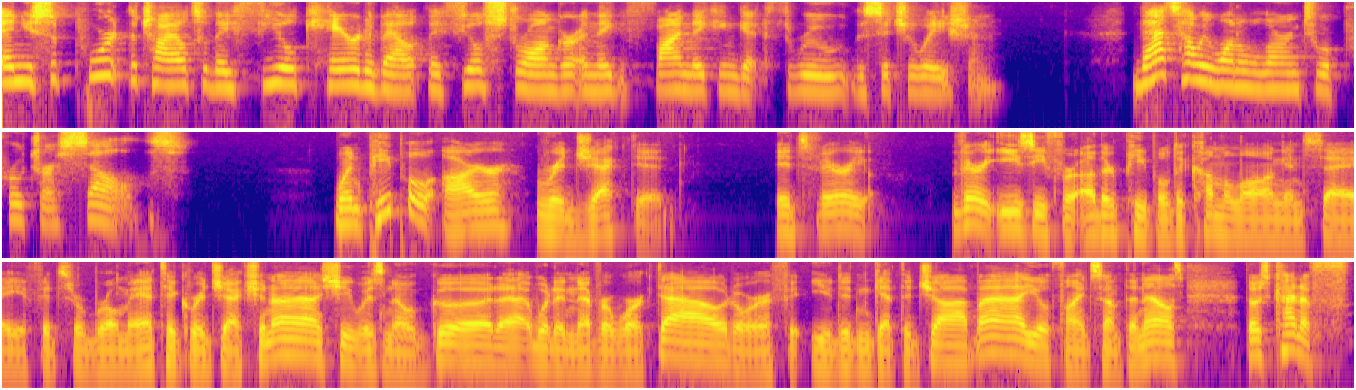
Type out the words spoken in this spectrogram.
And you support the child so they feel cared about, they feel stronger, and they find they can get through the situation. That's how we want to learn to approach ourselves. When people are rejected, it's very very easy for other people to come along and say if it's a romantic rejection ah she was no good that uh, would have never worked out or if it, you didn't get the job ah you'll find something else. Those kind of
